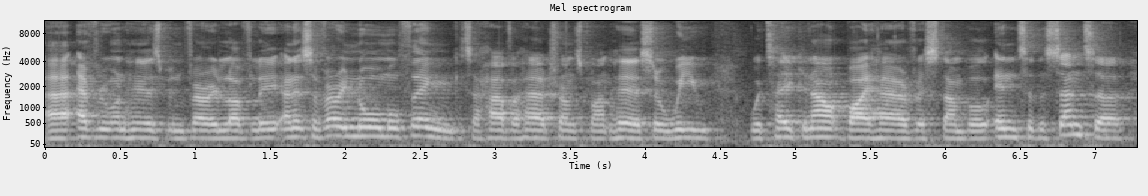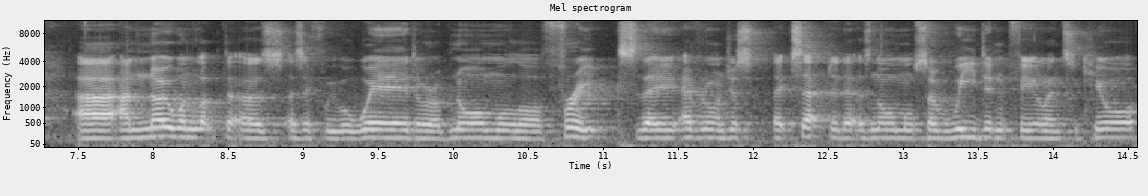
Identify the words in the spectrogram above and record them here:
Uh, everyone here has been very lovely, and it's a very normal thing to have a hair transplant here. So we were taken out by Hair of Istanbul into the centre, uh, and no one looked at us as if we were weird or abnormal or freaks. They, everyone just accepted it as normal, so we didn't feel insecure.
